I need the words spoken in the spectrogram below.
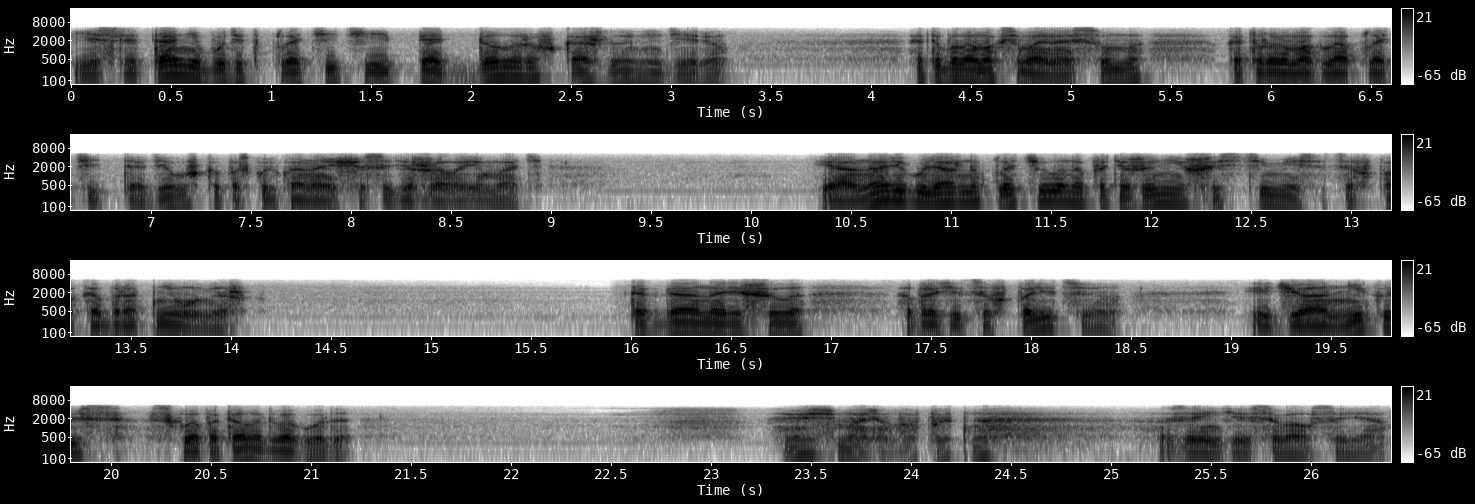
если та не будет платить ей 5 долларов каждую неделю. Это была максимальная сумма, которую могла платить та девушка, поскольку она еще содержала ей мать. И она регулярно платила на протяжении шести месяцев, пока брат не умер. Тогда она решила обратиться в полицию, и Джоан Никольс схлопотала два года. «Весьма любопытно», — заинтересовался я.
